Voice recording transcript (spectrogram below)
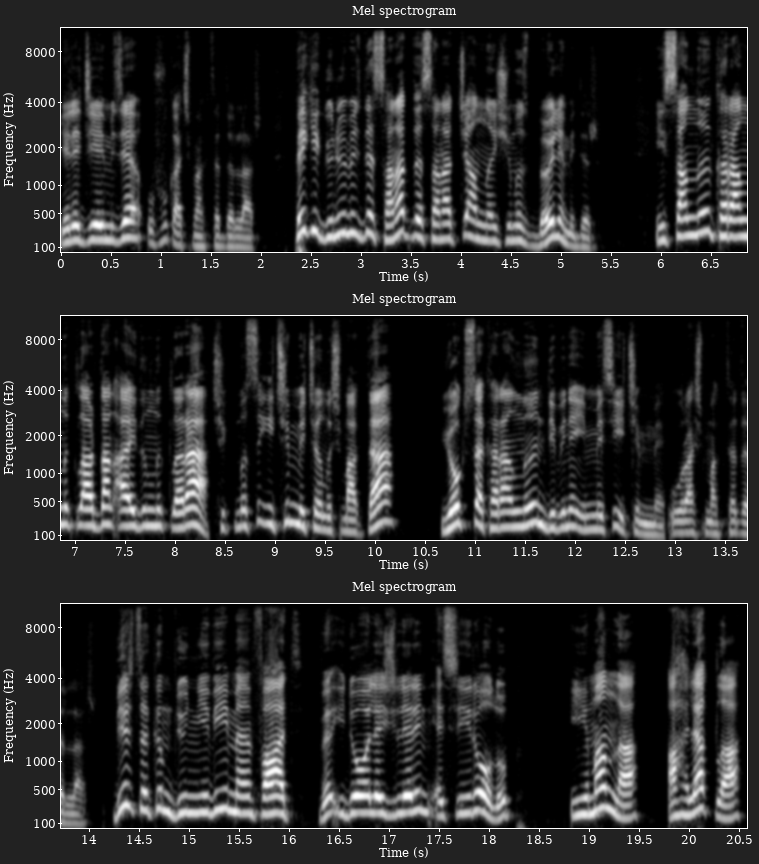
geleceğimize ufuk açmaktadırlar. Peki günümüzde sanat ve sanatçı anlayışımız böyle midir? İnsanlığın karanlıklardan aydınlıklara çıkması için mi çalışmakta, yoksa karanlığın dibine inmesi için mi uğraşmaktadırlar? Bir takım dünyevi menfaat ve ideolojilerin esiri olup, imanla, ahlakla,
